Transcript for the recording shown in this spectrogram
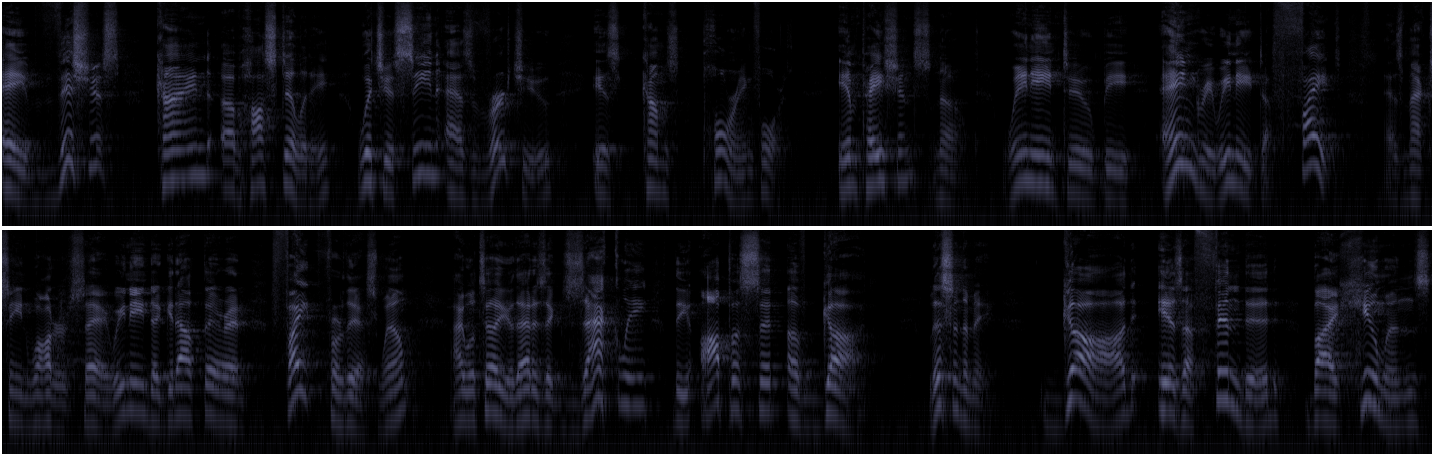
a vicious kind of hostility, which is seen as virtue, is comes pouring forth. Impatience, no. We need to be angry. We need to fight, as Maxine Waters say. We need to get out there and fight for this. Well, I will tell you that is exactly the opposite of God. Listen to me. God is offended by humans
